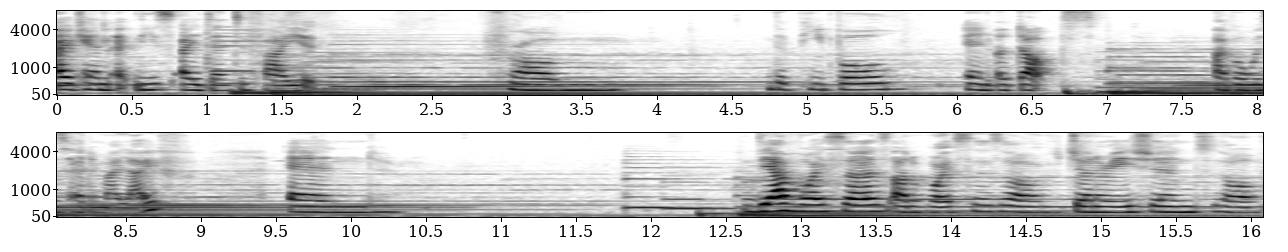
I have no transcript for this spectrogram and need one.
I can at least identify it from the people and adults I've always had in my life. And their voices are the voices of generations of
